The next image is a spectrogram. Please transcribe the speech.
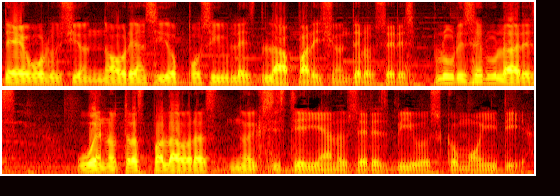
de evolución no habrían sido posibles la aparición de los seres pluricelulares o en otras palabras no existirían los seres vivos como hoy día.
